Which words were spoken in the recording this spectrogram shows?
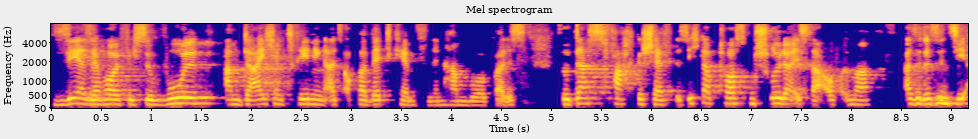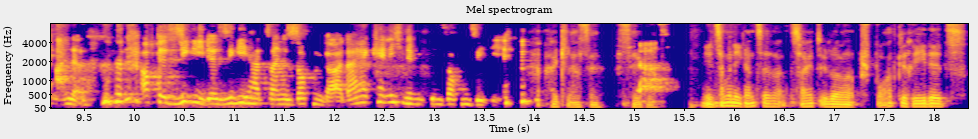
sehr, sehr häufig, sowohl am Deich im Training als auch bei Wettkämpfen in Hamburg, weil es so das Fachgeschäft ist. Ich glaube, Thorsten Schröder ist da auch immer also das sind sie alle. auch der Sigi, der Sigi hat seine Socken da. Daher kenne ich nämlich den Socken Sigi. Ja, klasse, sehr ja. gut. Jetzt haben wir die ganze Zeit über Sport geredet.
